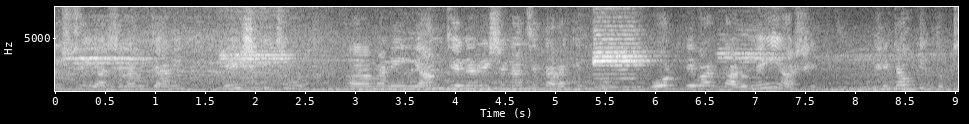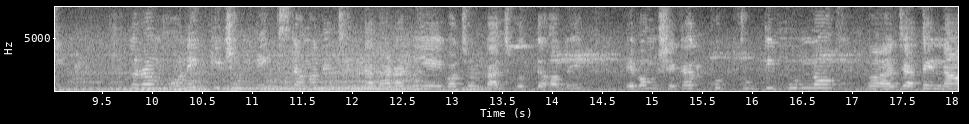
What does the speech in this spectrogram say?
নিশ্চয়ই আসেন। আমি জানি বেশ কিছু মানে ইয়াং জেনারেশন আছে, তারা কিন্তু ভোট দেওয়ার কারণেই আসে। সেটাও কিন্তু ঠিক। সুতরাং অনেক কিছু মিক্সড আমাদের চিন্তাধারা নিয়ে এবছর কাজ করতে হবে। এবং সেটা খুব ত্রুটিপূর্ণ যাতে না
